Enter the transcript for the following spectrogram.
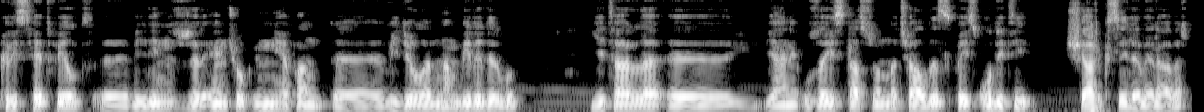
Chris Hadfield e, bildiğiniz üzere en çok ünlü yapan e, videolarından biridir bu. Gitarla e, yani uzay istasyonunda çaldığı Space Oddity şarkısıyla beraber.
